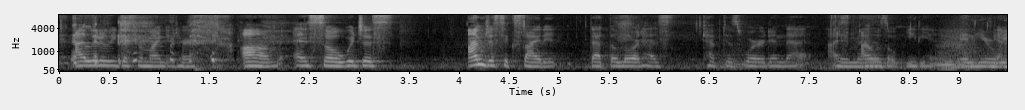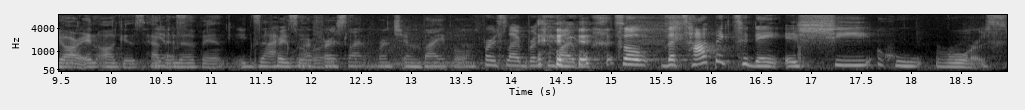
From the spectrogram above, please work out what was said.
I literally just reminded her. Um, and so we're just, I'm just excited that the Lord has kept his word in that I, I was obedient. And here we are in August having Yes. the event. Exactly. Praise Our Lord. first live brunch in Bible. First Live Brunch and Bible. so the topic today is She Who Roars.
